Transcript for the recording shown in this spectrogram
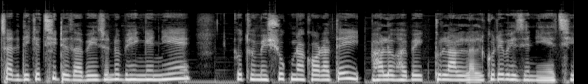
চারিদিকে ছিটে যাবে। এই জন্য ভেঙে নিয়ে প্রথমে শুকনা কড়াতেই ভালোভাবে একটু লাল লাল করে ভেজে নিয়েছি।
